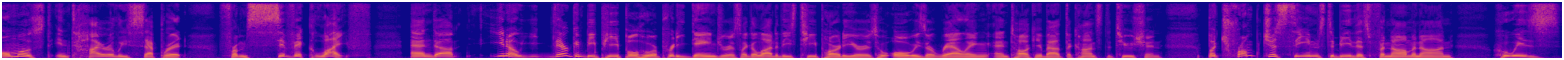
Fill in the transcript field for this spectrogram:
almost entirely separate from civic life. And uh, you know, there could be people who are pretty dangerous, like a lot of these Tea Partiers who always are railing and talking about the Constitution. But Trump just seems to be this phenomenon who is,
